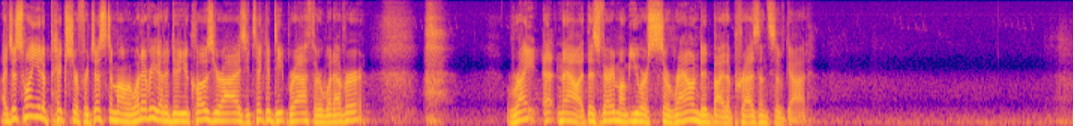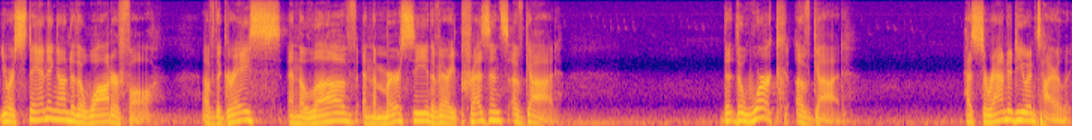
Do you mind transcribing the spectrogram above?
I just want you to picture for just a moment, whatever you got to do, you close your eyes, you take a deep breath or whatever. Right now, at this very moment, you are surrounded by the presence of God. You are standing under the waterfall of the grace and the love and the mercy, the very presence of God, the, the work of God has surrounded you entirely.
